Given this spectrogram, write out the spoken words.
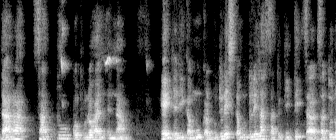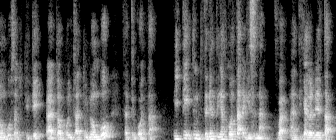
darab 1.6. Okey, jadi kamu kalau pun tulis, kamu tulislah satu titik satu nombor satu titik ataupun satu nombor satu kotak. Titik tu di tengah-tengah kotak lagi senang. Sebab nanti kalau dia letak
